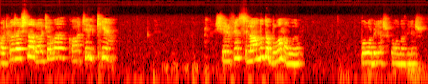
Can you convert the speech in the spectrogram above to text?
Arkadaşlar acaba katil kim? Şerif'in silahını da bulamadım. Bu olabilir, olabilir.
